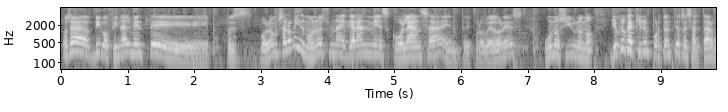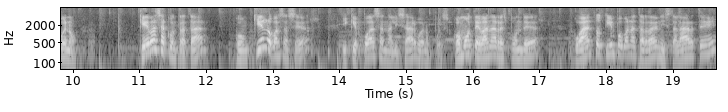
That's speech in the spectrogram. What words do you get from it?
O sea, digo, finalmente, pues volvemos a lo mismo, ¿no? Es una gran mezcolanza entre proveedores, uno sí, uno no. Yo creo que aquí lo importante es resaltar, bueno, ¿qué vas a contratar? ¿Con quién lo vas a hacer? Y que puedas analizar, bueno, pues cómo te van a responder, cuánto tiempo van a tardar en instalarte,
